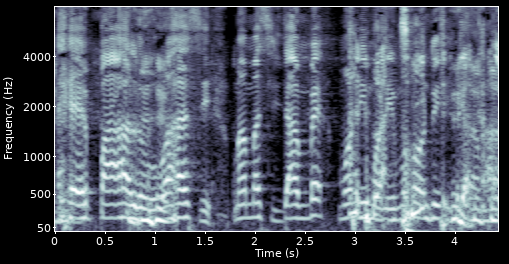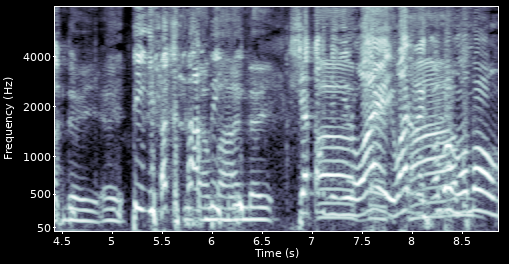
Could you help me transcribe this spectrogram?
Evaluasi mama si jambe moni moni moni. Tiga kali. eh. Tiga kali. Tambahan deui. Siapa tong Ah,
